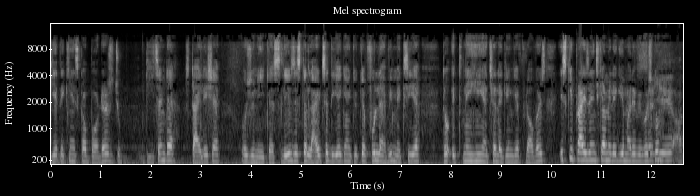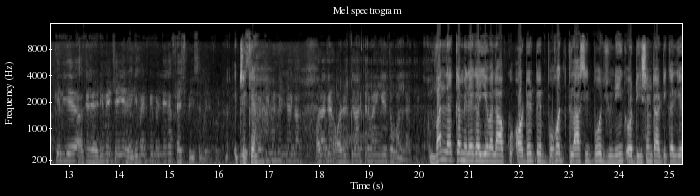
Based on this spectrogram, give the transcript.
ये देखिए इसका बॉर्डर्स जो डिसेंट है स्टाइलिश है और यूनिक है। स्लीव्स इसके लाइट से दिए गए हैं क्योंकि फुल हैवी मिक्सी है। तो इतने ही अच्छे लगेंगे फ्लावर्स इसकी प्राइस रेंज क्या मिलेगी हमारे व्यूवर्स को? ये आपके लिए अगर रेडीमेड चाहिए रेडीमेड भी मिल जाएगा फ्रेश पीस है बिल्कुल. ठीक है। में मिल जाएगा और अगर ऑर्डर तैयार करवाएँगे तो वन लाख वन लाख का मिलेगा ये वाला आपको ऑर्डर पे. बहुत क्लासी बहुत यूनिक और डिसेंट आर्टिकल ये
